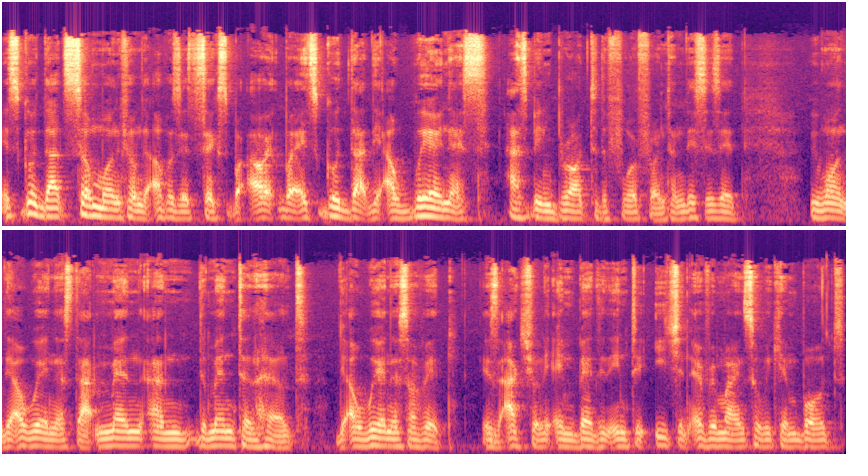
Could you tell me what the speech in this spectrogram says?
it's good that someone from the opposite sex, but uh, but it's good that the awareness has been brought to the forefront, and this is it. We want the awareness that men and the mental health, the awareness of it is actually embedded into each and every mind so we can both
